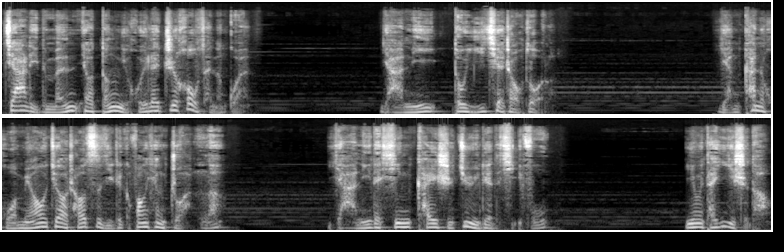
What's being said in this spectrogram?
家里的门要等你回来之后才能关。雅尼都一切照做了。眼看着火苗就要朝自己这个方向转了，雅尼的心开始剧烈的起伏。因为他意识到，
